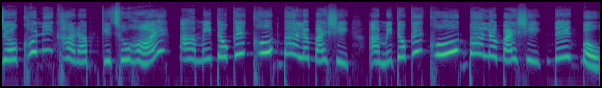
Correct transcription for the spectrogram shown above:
যখনই খারাপ কিছু হয়, আমি তোকে খুব ভালোবাসি, আমি তোকে খুব ভালোবাসি। দেখব,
